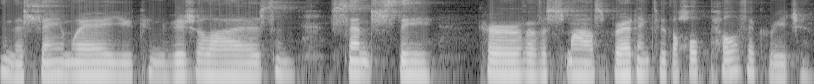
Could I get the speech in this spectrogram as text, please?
In the same way, you can visualize and sense the curve of a smile spreading through the whole pelvic region.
